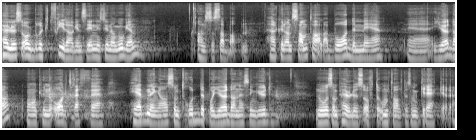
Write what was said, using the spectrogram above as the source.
Paulus har òg brukt fridagen sin i synagogen, altså sabbaten. Her kunne han samtale både med eh, jøder, og han kunne òg treffe hedninger som trodde på jødene sin gud, noe som Paulus ofte omtalte som grekere.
